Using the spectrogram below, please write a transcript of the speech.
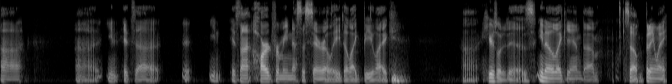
uh uh it's uh it's not hard for me necessarily to like be like uh here's what it is you know like and um so but anyway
